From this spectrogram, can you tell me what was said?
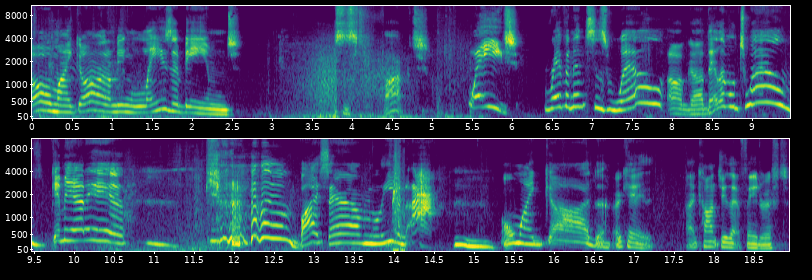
oh my god, I'm being laser beamed. This is fucked. Wait! Revenants as well? Oh god, they're level 12! Get me out of here! Bye, Sera, I'm leaving. Ah! Oh my god. Okay, I can't do that Fade Rift.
